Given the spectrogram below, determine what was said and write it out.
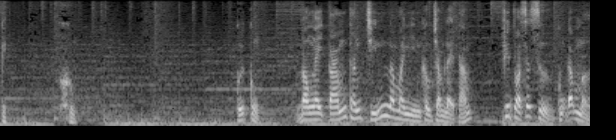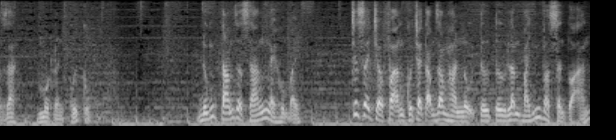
Kịch khủng Cuối cùng, vào ngày 8 tháng 9 năm 2008, phiên tòa xét xử cũng đã mở ra một lần cuối cùng. Đúng 8 giờ sáng ngày hôm ấy, chiếc xe chở phạm của trại tạm giam Hà Nội từ từ lăn bánh vào sân tòa án.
